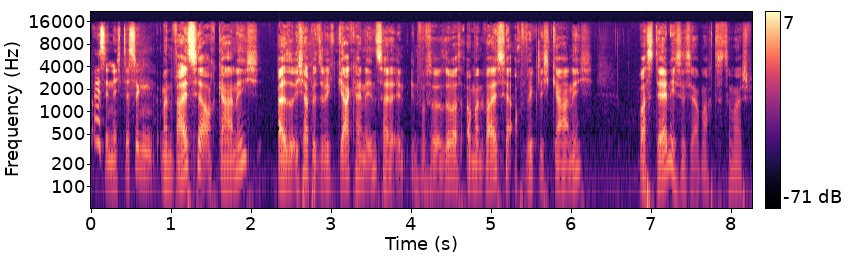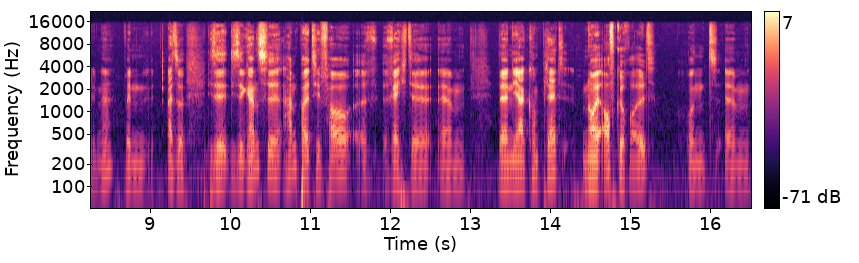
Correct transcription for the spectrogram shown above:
Weiß ich nicht, deswegen. Man weiß ja auch gar nicht, also ich habe jetzt wirklich gar keine Insider-Infos oder sowas, aber man weiß ja auch wirklich gar nicht, was der nächstes Jahr macht, zum Beispiel. Ne? Wenn, also diese, diese ganze Handball-TV-Rechte ähm, werden ja komplett neu aufgerollt und ähm,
